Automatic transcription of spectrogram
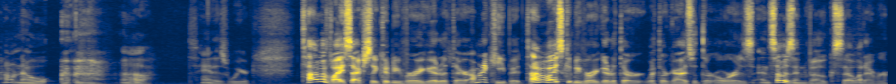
I don't know. Ugh, this hand is weird. Time of Ice actually could be very good with their. I'm gonna keep it. Time of Ice could be very good with their with their guys with their auras, and so is Invoke. So whatever.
